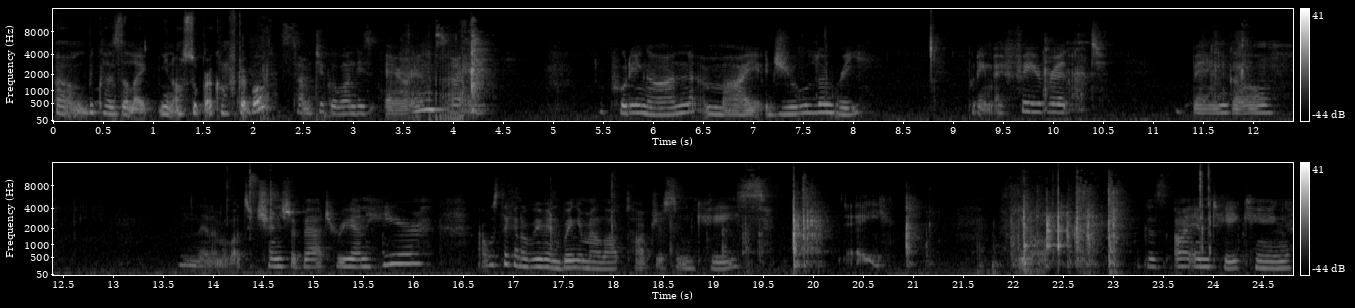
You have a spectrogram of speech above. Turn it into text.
um, because they're like you know super comfortable it's time to go on these errands i am putting on my jewelry. Putting my favorite bangle. And then i'm about to change the battery on here. I was thinking of even bringing my laptop just in case. Hey. You know because I am taking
